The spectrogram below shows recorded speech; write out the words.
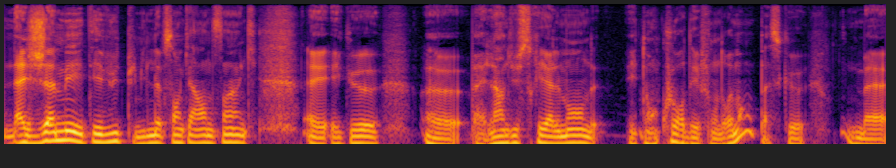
n'a jamais été vu depuis 1945, et, que euh, bah, l'industrie allemande est en cours d'effondrement, parce que bah,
